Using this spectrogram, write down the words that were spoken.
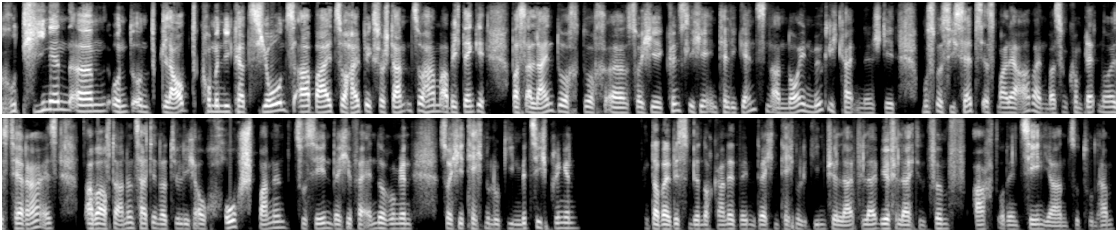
Routinen ähm, und und glaubt Kommunikationsarbeit so halbwegs verstanden zu haben. Aber ich denke, was allein durch durch äh, solche künstliche Intelligenzen an neuen Möglichkeiten entsteht, muss man sich selbst erstmal erarbeiten, weil es ein komplett neues Terrain ist. Aber auf der anderen Seite natürlich auch hochspannend zu sehen, welche Veränderungen solche Technologien mit sich bringen Und dabei wissen wir noch gar nicht, mit welchen Technologien wir vielleicht in fünf, acht oder in zehn Jahren zu tun haben.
